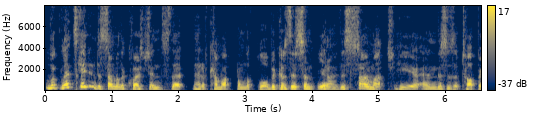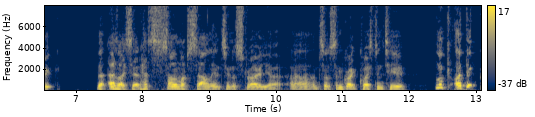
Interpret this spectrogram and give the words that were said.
look, let's get into some of the questions that, that have come up from the floor because there's some, you know, there's so much here, and this is a topic that, as I said, has so much salience in Australia. Uh, and so some great questions here. Look, I think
